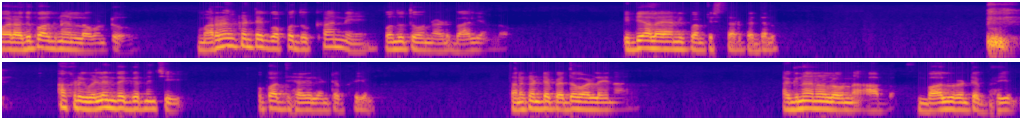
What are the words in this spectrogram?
వారి అదుపాజ్ఞానంలో ఉంటూ మరణం కంటే గొప్ప దుఃఖాన్ని పొందుతూ ఉన్నాడు బాల్యంలో. విద్యాలయానికి పంపిస్తారు పెద్దలు. అక్కడికి వెళ్ళిన దగ్గర నుంచి ఉపాధ్యాయులంటే భయం. తనకంటే పెద్దవాళ్ళైనా అజ్ఞానంలో ఉన్న ఆ బాలురంటే భయం.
